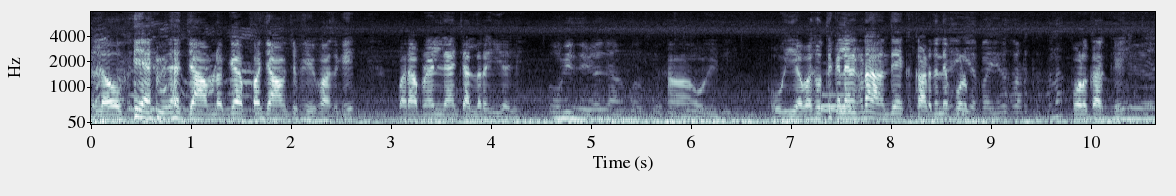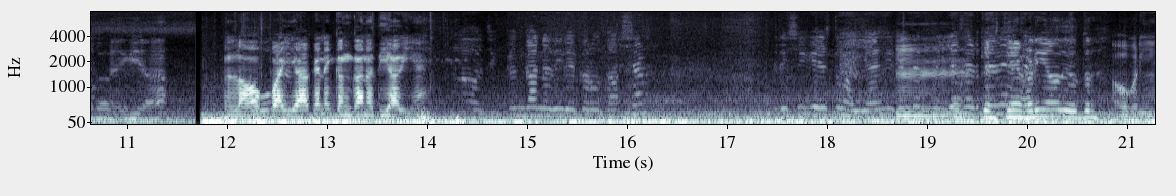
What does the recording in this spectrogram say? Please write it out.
ਲਓ ਵੀ ਐਵੇਂ ਦਾ ਜਾਮ ਲੱਗਿਆ ਆਪਾਂ ਜਾਮ 'ਚ ਫੇਰ ਫਸ ਗਏ ਪਰ ਆਪਣੇ ਲਾਈਨ ਚੱਲ ਰਹੀ ਆ ਜੀ। ਉਹੀ ਸੀਗਾ ਜਾਮ ਬਸ। ਹਾਂ ਉਹੀ ਦੀ ਉਹੀ ਆ ਬਸ ਉੱਥੇ ਕਿ ਲਾਈਨ ਖੜਾ ਦਿੰਦੇ ਇੱਕ ਕੱਢ ਦਿੰਦੇ ਪੁਲ। ਭਾਈ ਇਹ ਸੜਕ ਹਨਾ ਪੁਲ ਕਰਕੇ। ਹੈਗੀ ਆ ਲਓ ਭਾਈ ਆ ਕਹਿੰਦੇ ਗੰਗਾ ਨਦੀ ਆ ਗਈ ਹੈ। ਲਓ ਜੀ ਗੰਗਾ ਨਦੀ ਰਿਸ਼ੀਕੇਸ਼ ਤੋਂ ਆਈ ਆ ਇਹ ਹਮ। ਦਰਿਆ ਸਾਈਡ ਤੇ ਕਿਸ਼ਤੀਆਂ ਖੜੀਆਂ ਉਹਦੇ ਉਧਰ? ਉਹ ਖੜੀਆਂ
